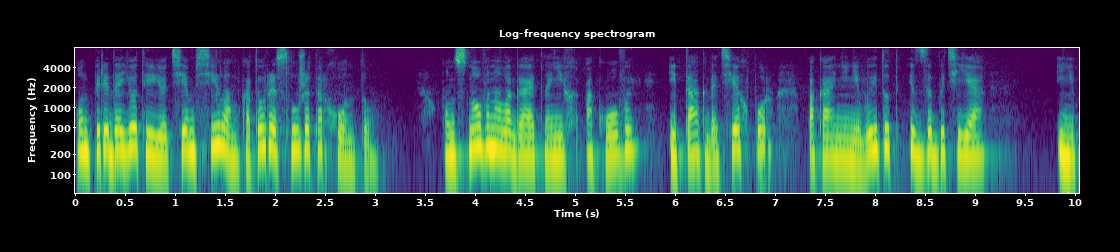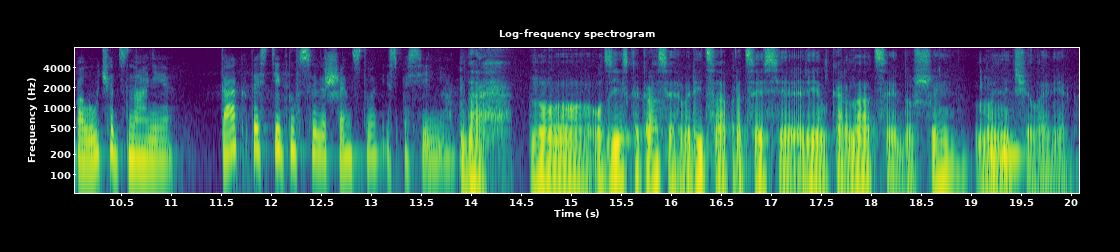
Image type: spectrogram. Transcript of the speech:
он передает ее тем силам, которые служат Архонту — он снова налагает на них оковы, и так до тех пор, пока они не выйдут из забытия и не получат знания, так достигнув совершенства и спасения. Да, Но вот здесь как раз и говорится о процессе реинкарнации души, но mm-hmm. не человека.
